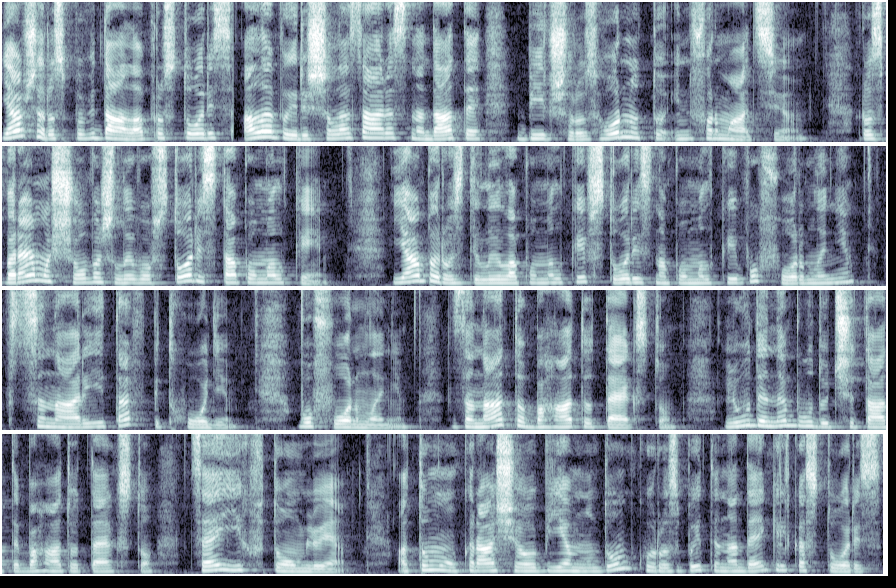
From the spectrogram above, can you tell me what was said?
Я вже розповідала про сторіс, але вирішила зараз надати більш розгорнуту інформацію. Розберемо, що важливо в сторіс та помилки. Я би розділила помилки в сторіс на помилки в оформленні, в сценарії та в підході. В оформленні занадто багато тексту. Люди не будуть читати багато тексту, це їх втомлює. А тому краще об'ємну думку розбити на декілька сторіс,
